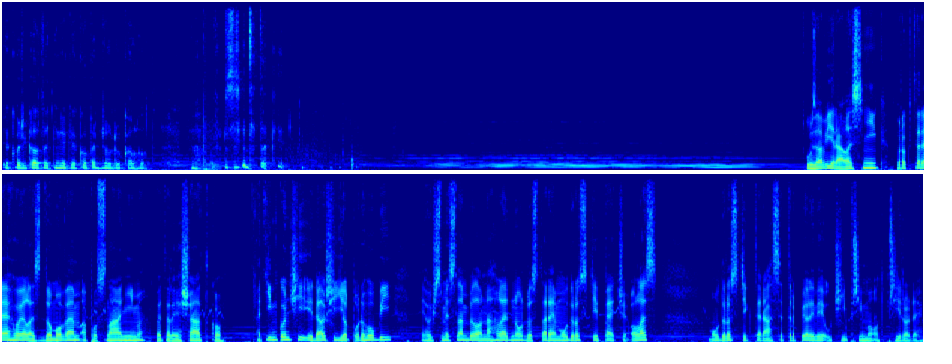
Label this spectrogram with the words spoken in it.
Jako říkal tatínek, jako prdel do kalhot. Jo, prostě to tak je. Uzavírá lesník, pro kterého je les domovem a posláním Petr Ješátko. A tím končí i další díl podhoubí, jehož smyslem bylo nahlédnout do staré moudrosti péče o les, moudrosti, která se trpělivě učí přímo od přírody.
